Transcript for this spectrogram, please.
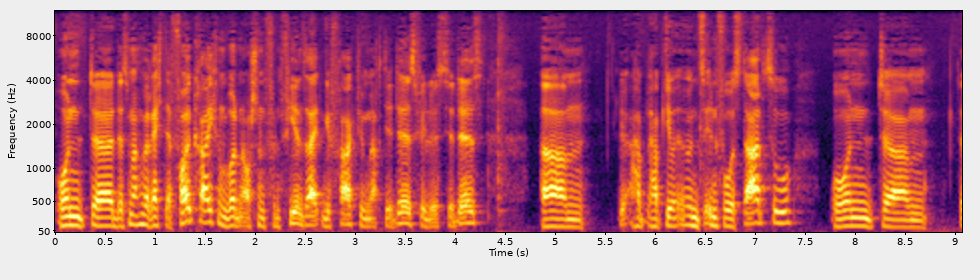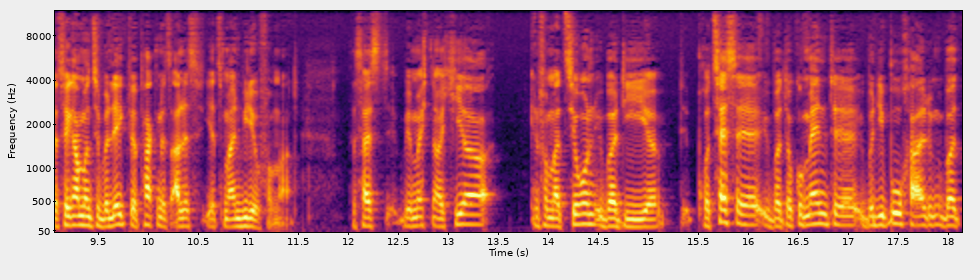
Und äh, das machen wir recht erfolgreich und wurden auch schon von vielen Seiten gefragt, wie macht ihr das, wie löst ihr das? Ähm, habt, habt, ihr uns Infos dazu? Und ähm, deswegen haben wir uns überlegt, wir packen das alles jetzt mal in Videoformat. Das heißt, wir möchten euch hier Informationen über die Prozesse, über Dokumente, über die Buchhaltung, über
